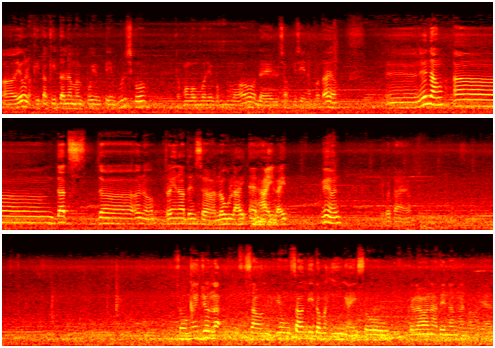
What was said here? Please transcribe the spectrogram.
ah, yun, nakita-kita naman po yung pimples ko. Takpan ko muna yung pagmumukha ko dahil sa opisina po tayo. And yun lang, ah, that's the, ano, try natin sa low light and high light. Ngayon, iko tayo. So medyo la, sound, yung sound dito maingay. So kailangan natin ng ano, yan.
